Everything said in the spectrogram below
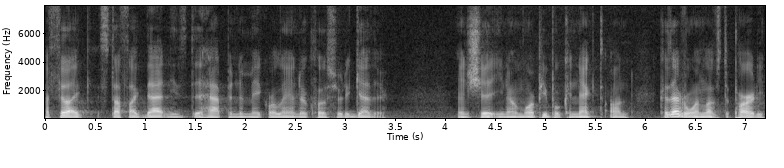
I feel like stuff like that needs to happen to make Orlando closer together, and shit. You know, more people connect on because everyone loves to party,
